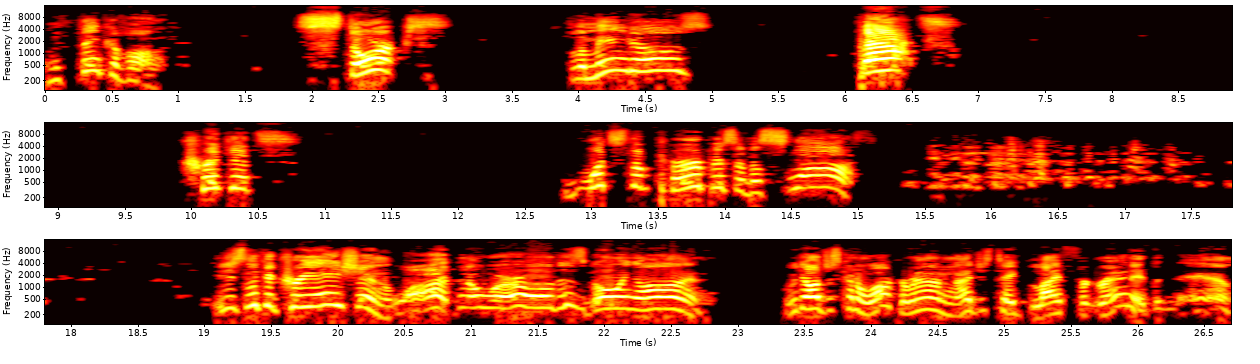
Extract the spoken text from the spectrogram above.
I mean, think of all of it. Storks? Flamingos? Bats! Crickets! What's the purpose of a sloth? You just look at creation. What in the world is going on? We all just kind of walk around and I just take life for granted. But damn,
